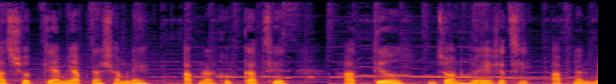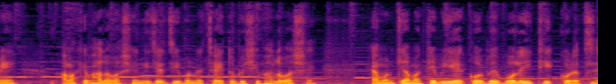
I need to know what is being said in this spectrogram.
আজ সত্যি আমি আপনার সামনে, আপনার খুব কাছের আত্মীয় জন হয়ে এসেছি। আপনার মেয়ে আমাকে ভালোবাসে নিজের জীবনের চাইতেও বেশি ভালোবাসে। এমনকি আমাকে বিয়ে করবে বলেই ঠিক করেছে।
